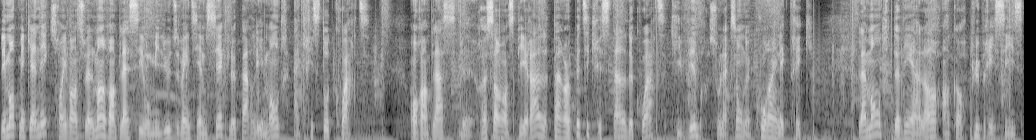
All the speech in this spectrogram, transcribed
Les montres mécaniques seront éventuellement remplacées au milieu du 20e siècle par les montres à cristaux de quartz. On remplace le ressort en spirale par un petit cristal de quartz qui vibre sous l'action d'un courant électrique. La montre devient alors encore plus précise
